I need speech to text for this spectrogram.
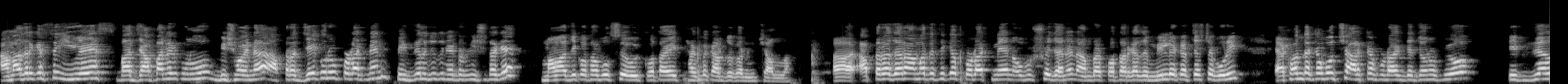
আমাদের কাছে ইউএস বা জাপানের কোনো বিষয় না। আপনারা যে কোনো প্রোডাক্ট নেন পিক্সেলে যদি নেটওয়ার্ক ইস্যু থাকে মামা যে কথা বলছে ওই কথাই থাকবে কার্যকর ইনশাল্লাহ আহ, আপনারা যারা আমাদের থেকে প্রোডাক্ট নেন অবশ্যই জানেন আমরা কথার কাছে মিল রাখার চেষ্টা করি। এখন দেখা হচ্ছে আরেকটা প্রোডাক্ট যে জনপ্রিয় Pixel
